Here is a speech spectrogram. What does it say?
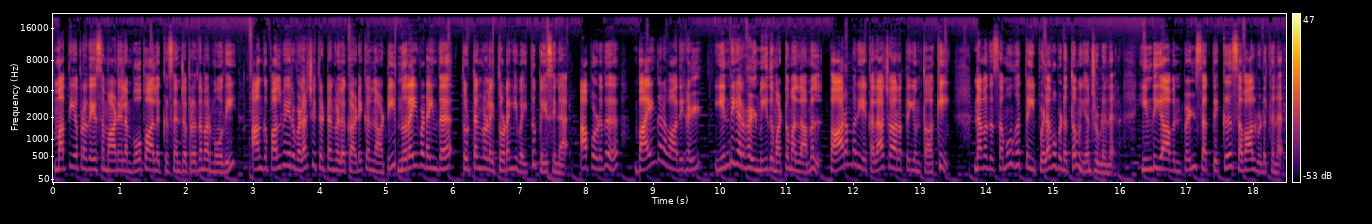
மத்திய பிரதேச மாநிலம் போபாலுக்கு சென்ற பிரதமர் மோடி அங்கு பல்வேறு வளர்ச்சித் திட்டங்களுக்கு அடிக்கல் நாட்டி நிறைவடைந்த திட்டங்களை தொடங்கி வைத்து பேசினார். அப்பொழுது பயங்கரவாதிகள் இந்தியர்கள் மீது மட்டுமல்லாமல் பாரம்பரிய கலாச்சாரத்தையும் தாக்கி நமது சமூகத்தை பிளவுபடுத்த முயன்றுள்ளனர். இந்தியாவின் பெண் சக்திக்கு சவால் விடுத்தனர்.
